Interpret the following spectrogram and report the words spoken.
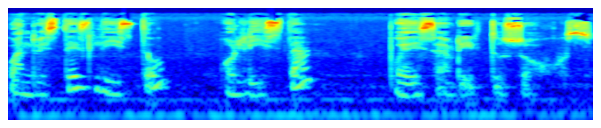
Cuando estés listo o lista, puedes abrir tus ojos.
